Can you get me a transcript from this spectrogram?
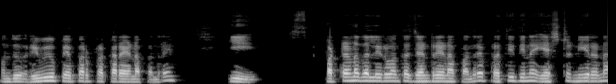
ಒಂದು ರಿವ್ಯೂ ಪೇಪರ್ ಪ್ರಕಾರ ಏನಪ್ಪಾ ಅಂದ್ರೆ ಈ ಪಟ್ಟಣದಲ್ಲಿರುವಂತಹ ಜನರು ಏನಪ್ಪಾ ಅಂದ್ರೆ ಪ್ರತಿದಿನ ಎಷ್ಟು ನೀರನ್ನ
